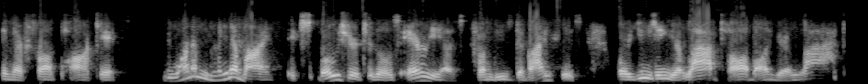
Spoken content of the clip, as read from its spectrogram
in their front pocket. You want to minimize exposure to those areas from these devices or using your laptop on your lap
